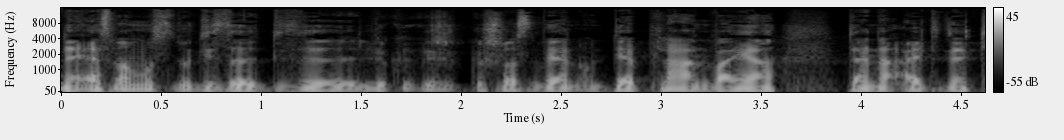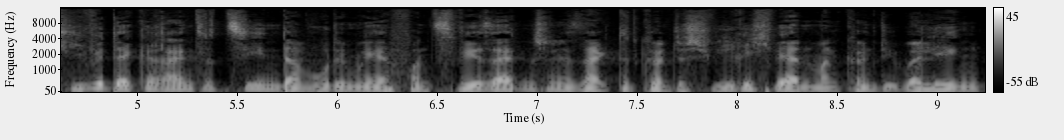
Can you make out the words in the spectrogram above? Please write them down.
Na, erstmal muss nur diese, diese Lücke ges- geschlossen werden und der Plan war ja, da eine alternative Decke reinzuziehen. Da wurde mir von zwei Seiten schon gesagt, das könnte schwierig werden. Man könnte überlegen,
